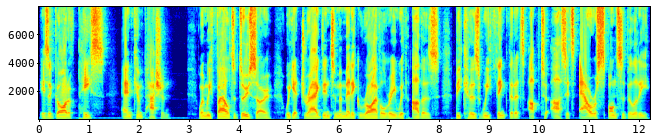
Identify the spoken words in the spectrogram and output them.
is a God of peace and compassion. When we fail to do so, we get dragged into mimetic rivalry with others because we think that it's up to us, it's our responsibility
